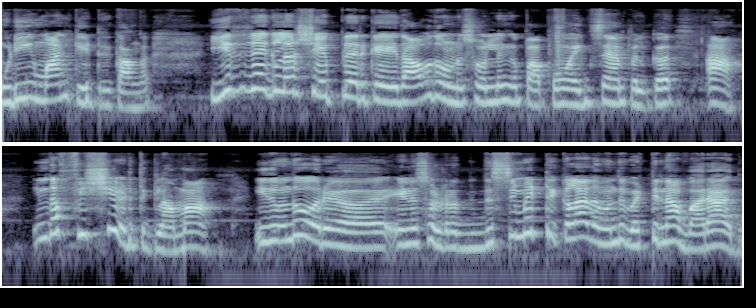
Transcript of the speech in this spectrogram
முடியுமான்னு கேட்டிருக்காங்க. இர்ரெகுலர் ஷேப்பில் இருக்க ஏதாவது ஒன்று சொல்லுங்கள் பார்ப்போம் எக்ஸாம்பிளுக்கு ஆ இந்த ஃபிஷ் எடுத்துக்கலாமா? இது வந்து ஒரு என்ன சொல்கிறது இது சிமெட்ரிக்கலாக அதை வந்து வெட்டினா வராது.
